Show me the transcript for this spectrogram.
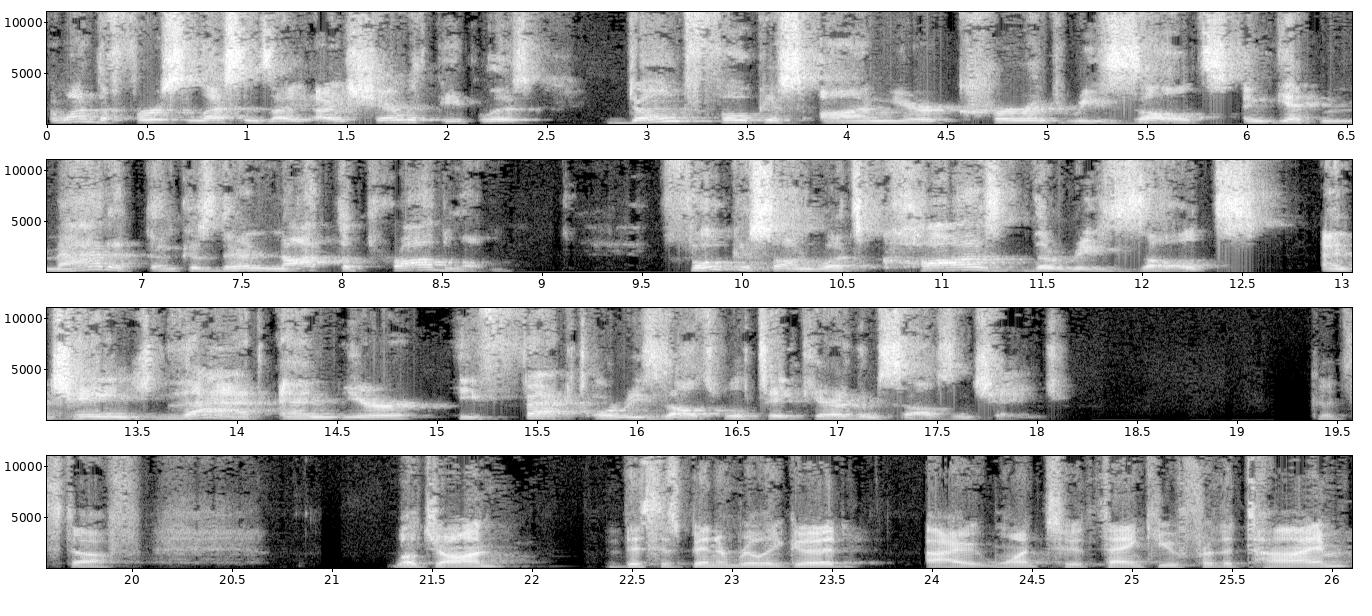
And one of the first lessons I, I share with people is don't focus on your current results and get mad at them because they're not the problem. Focus on what's caused the results and change that, and your effect or results will take care of themselves and change. Good stuff. Well, John, this has been really good. I want to thank you for the time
